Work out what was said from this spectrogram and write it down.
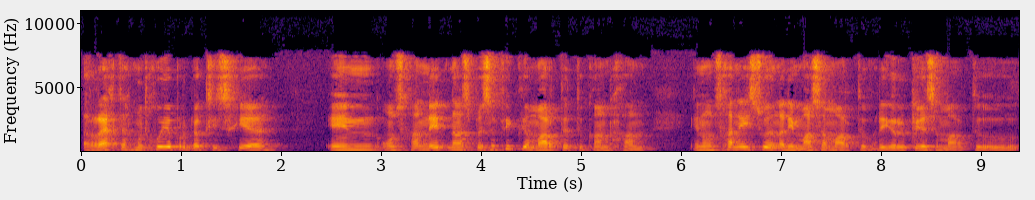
regtig met goeie produksies gee en ons gaan net na spesifieke markte toe kan gaan en ons gaan nie so na die massa mark toe wat die Europese mark toe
